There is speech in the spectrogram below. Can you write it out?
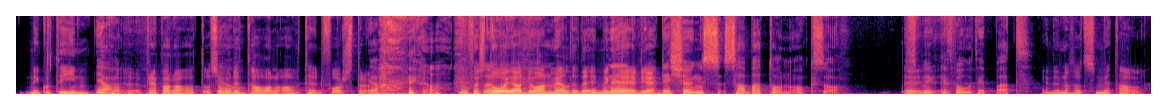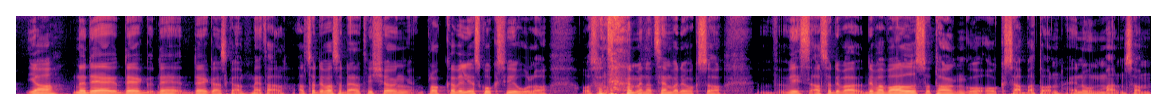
Ja. nikotinpreparat och så var Ja. det tal av Ted Forsström. Ja, Nu förstår jag att du anmälde dig med Nej, glädje. Det sjöngs Sabaton också. Eh, vilket var otippat. Är det någon sorts metall? Ja, nej, det, det, det, det är ganska metall. Alltså det var sådär att vi sjöng Plocka vilja skogsviol och, och sånt där, men att sen var det också viss, alltså det var, det var vals och tango och sabaton, en ung man som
